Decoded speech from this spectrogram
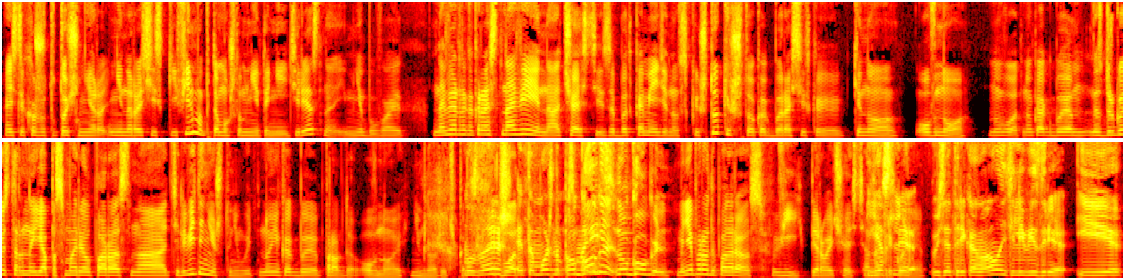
а если хожу, то точно не на российские фильмы, потому что мне это неинтересно, и мне бывает... Наверное, как раз навеяно отчасти из-за бэткомединовской штуки, что как бы российское кино овно. Ну вот, ну как бы, с другой стороны, я посмотрел пару раз на телевидении что-нибудь, ну и как бы, правда, овно немножечко. Ну, знаешь, Вот. это можно Но посмотреть... Гоголь, но Гоголь, мне правда понравился. Ви, первая часть, она Если прикольная. у тебя три канала на телевизоре, и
